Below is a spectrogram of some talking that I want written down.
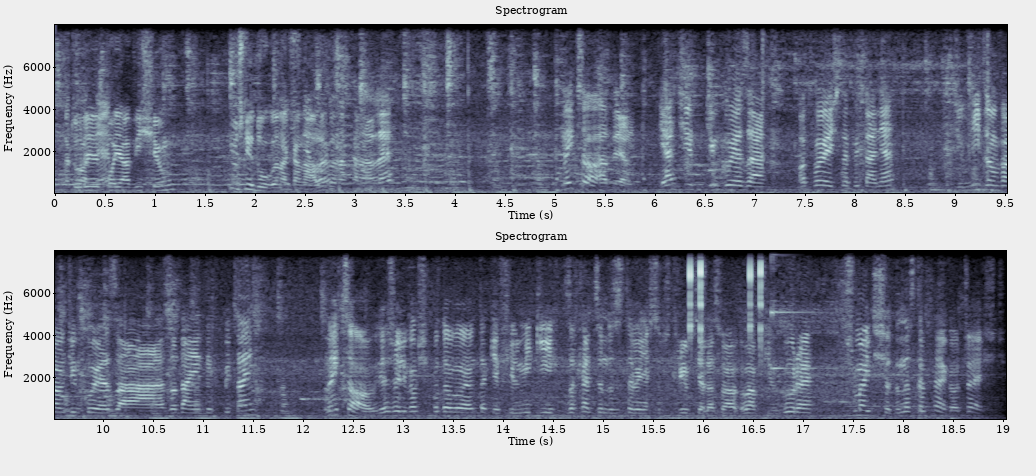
który Dokładnie. pojawi się już niedługo na Już kanale. niedługo na kanale. No i co, Adrian? Ja Ci dziękuję za odpowiedź na pytania. Widzom Wam dziękuję za zadanie tych pytań. No i co? Jeżeli Wam się podobają takie filmiki, zachęcam do zostawienia subskrypcji oraz ła- łapki w górę. Trzymajcie się, do następnego, cześć!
